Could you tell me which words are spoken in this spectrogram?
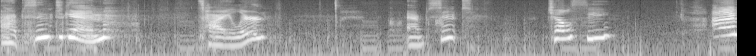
absent again. Absent. Chelsea, I'm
